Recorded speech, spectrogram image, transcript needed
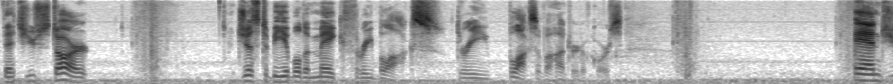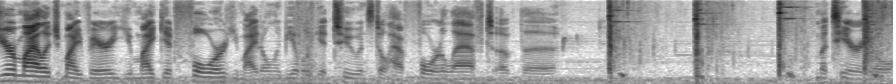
that you start, just to be able to make three blocks. Three blocks of a 100, of course. And your mileage might vary. You might get four, you might only be able to get two and still have four left of the material.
